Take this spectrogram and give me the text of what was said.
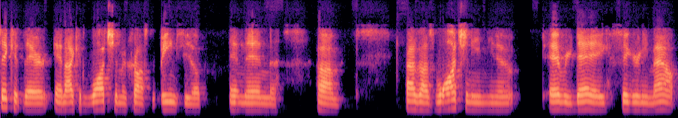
thicket there, and I could watch him across the bean field. And then, um, as I was watching him, you know, every day, figuring him out,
